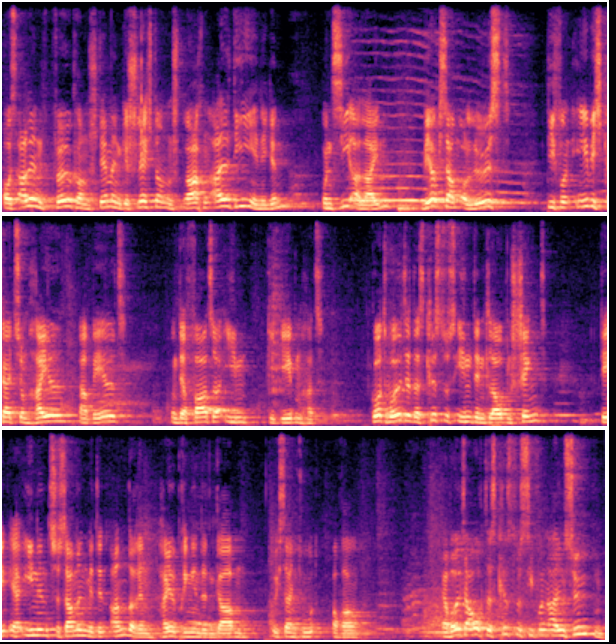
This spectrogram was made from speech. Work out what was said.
aus allen Völkern, Stämmen, Geschlechtern und Sprachen all diejenigen und sie allein wirksam erlöst, die von Ewigkeit zum Heil erwählt und der Vater ihm gegeben hat. Gott wollte, dass Christus ihnen den Glauben schenkt, den er ihnen zusammen mit den anderen heilbringenden Gaben durch seinen Tod erwarb. Er wollte auch, dass Christus sie von allen Sünden,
